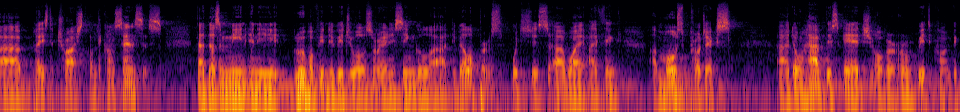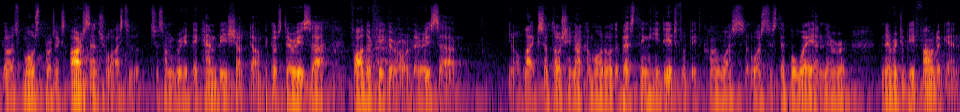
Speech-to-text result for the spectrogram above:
uh, place the trust on the consensus. That doesn't mean any group of individuals or any single uh, developers, which is uh, why I think most projects uh, don't have this edge over, over Bitcoin because most projects are centralized to, to some degree. They can be shut down because there is a father figure or there is a, you know, like Satoshi Nakamoto, the best thing he did for Bitcoin was, was to step away and never, never to be found again.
